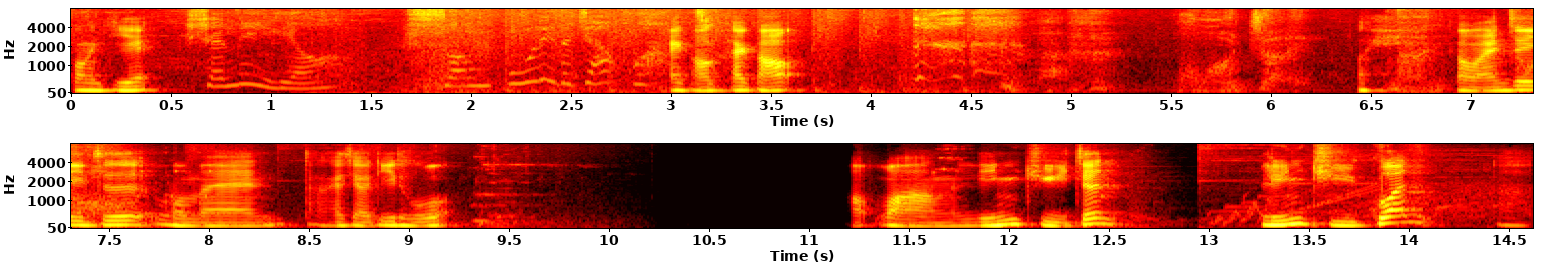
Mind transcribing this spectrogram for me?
逛街。神力流，双不利的家伙。开搞，开考。OK，搞完这一只，我们打开小地图，好，往灵举镇。灵举关啊，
